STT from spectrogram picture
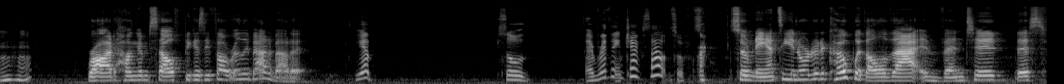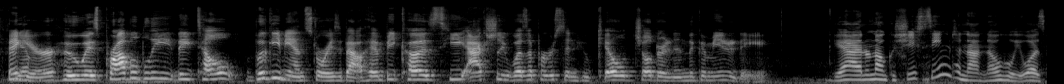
Mm-hmm. Rod hung himself because he felt really bad about it. Yep. So everything checks out so far. So Nancy, in order to cope with all of that, invented this figure who is probably they tell boogeyman stories about him because he actually was a person who killed children in the community. Yeah, I don't know, because she seemed to not know who he was.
